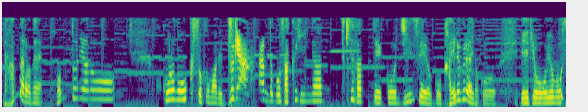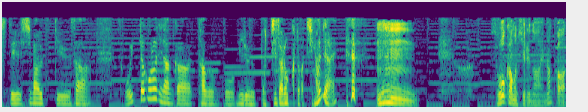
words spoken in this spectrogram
なんだろうね、本当にあの、心の奥底までズギャーンとこう作品が突き刺さって、こう人生をこう変えるぐらいのこう影響を及ぼしてしまうっていうさ、そういった頃になんか多分こう見るボッチザロックとか違うんじゃない？うん。そうかもしれない。なんか、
